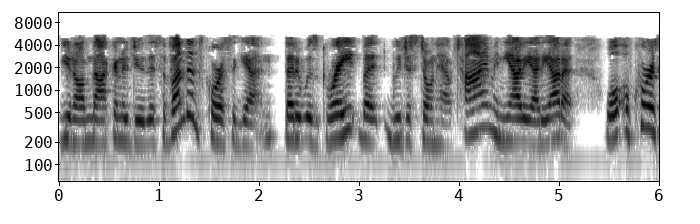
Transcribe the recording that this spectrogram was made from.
you know, I'm not going to do this abundance course again. That it was great, but we just don't have time and yada, yada, yada. Well, of course,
